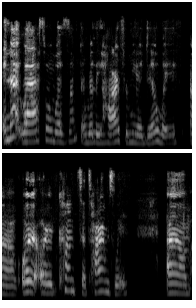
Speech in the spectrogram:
And that last one was something really hard for me to deal with um or or come to terms with. Um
